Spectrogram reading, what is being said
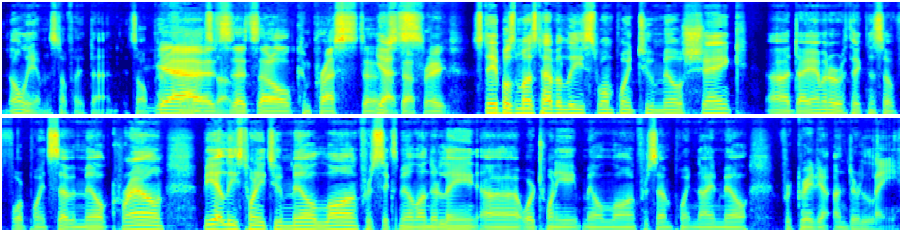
linoleum and stuff like that. It's all prep for Yeah, that it's, stuff. that's that all compressed uh, Yes. stuff, right? Staples must have at least 1.2 mil shank. Uh, diameter or thickness of 4.7 mil crown be at least 22 mil long for 6 mil underlay uh, or 28 mil long for 7.9 mil for gradient underlay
